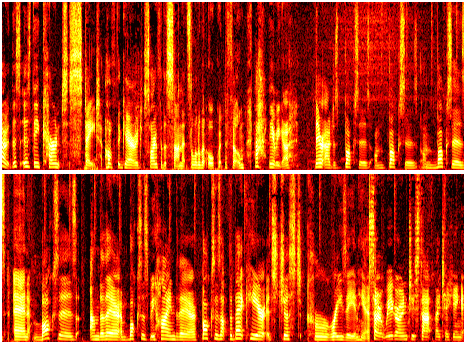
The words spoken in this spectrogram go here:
So this is the current state of the garage. Sorry for the sun, it's a little bit awkward to film. Ah, there we go. There are just boxes on boxes on boxes and boxes under there and boxes behind there. Boxes up the back here. It's just crazy in here. So we're going to start by taking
